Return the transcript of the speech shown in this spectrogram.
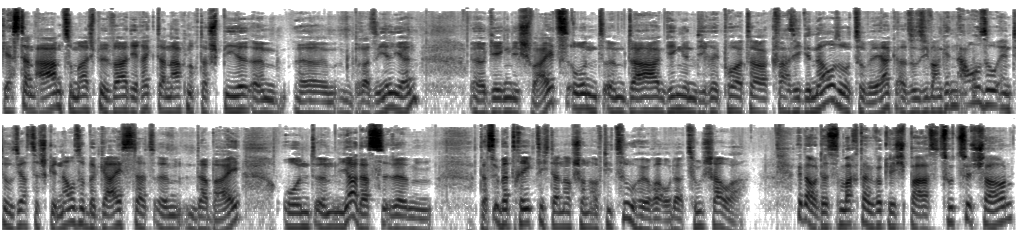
gestern Abend zum Beispiel war direkt danach noch das Spiel ähm, äh, Brasilien gegen die Schweiz und ähm, da gingen die Reporter quasi genauso zu Werk. Also sie waren genauso enthusiastisch, genauso begeistert ähm, dabei und ähm, ja, das, ähm, das überträgt sich dann auch schon auf die Zuhörer oder Zuschauer. Genau, das macht dann wirklich Spaß zuzuschauen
